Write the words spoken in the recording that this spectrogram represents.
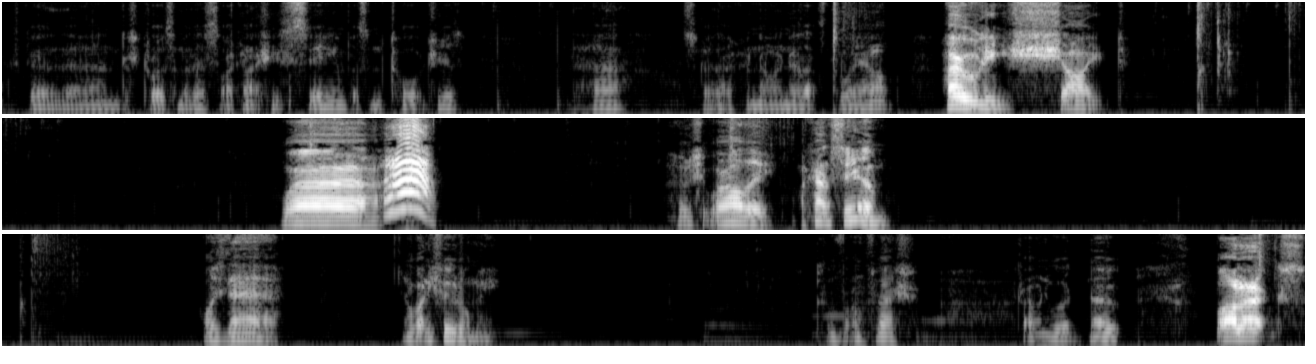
Let's go there and destroy some of this so I can actually see and put some torches there. So that I can know I know that's the way out. Holy shite! Where? Ah! Holy shit, where are they? I can't see them! Oh, he's there. I've got any food on me? Come on flesh. Do I have any wood? No. Bollocks!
